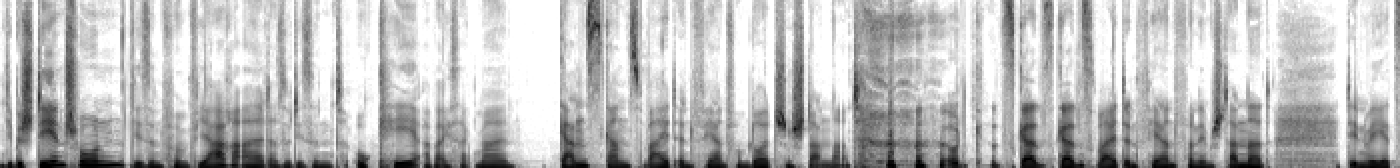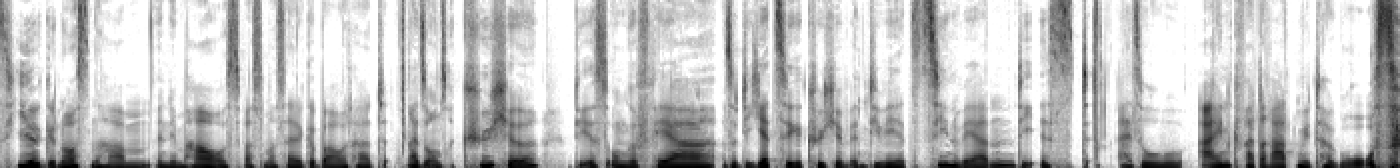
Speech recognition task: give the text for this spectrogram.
Die bestehen schon, die sind fünf Jahre alt, also die sind okay, aber ich sag mal, ganz, ganz weit entfernt vom deutschen Standard und ganz, ganz, ganz weit entfernt von dem Standard, den wir jetzt hier genossen haben in dem Haus, was Marcel gebaut hat. Also unsere Küche die ist ungefähr, also die jetzige Küche, in die wir jetzt ziehen werden, die ist also ein Quadratmeter groß.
